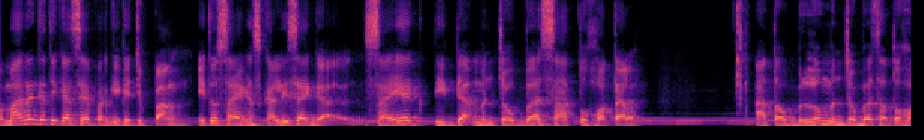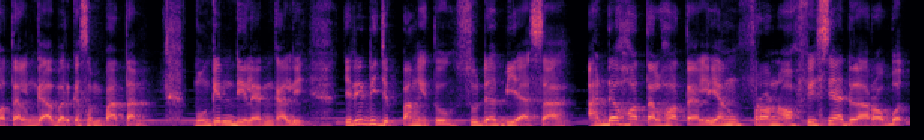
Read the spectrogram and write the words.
Kemarin ketika saya pergi ke Jepang, itu sayang sekali saya nggak, saya tidak mencoba satu hotel atau belum mencoba satu hotel, nggak berkesempatan. Mungkin di lain kali. Jadi di Jepang itu sudah biasa ada hotel-hotel yang front office-nya adalah robot.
